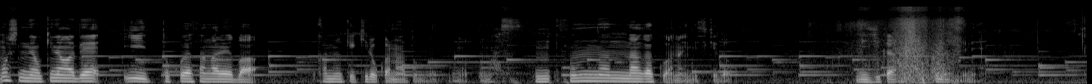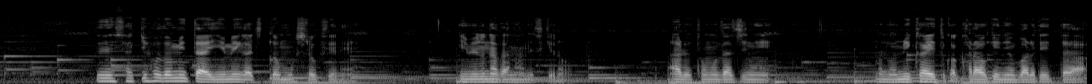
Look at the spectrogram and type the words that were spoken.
もしね、沖縄でいい床屋さんがあれば、髪の毛切ろうかなと思ってます。そんな長くはないんですけど。短い服なんでね。でね先ほど見た夢がちょっと面白くてね。夢の中なんですけどある友達に、ま飲み会とかカラオケに呼ばれて行ったら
